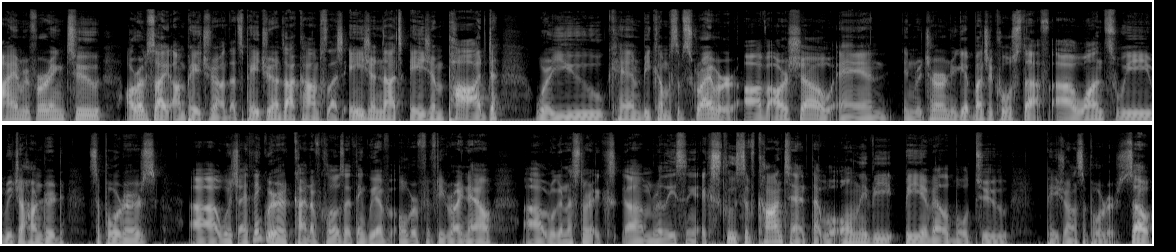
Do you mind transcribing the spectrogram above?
I am referring to our website on Patreon. That's patreon.com slash Asian not Asian pod, where you can become a subscriber of our show. And in return, you get a bunch of cool stuff. Uh, once we reach 100 supporters, uh, which I think we're kind of close. I think we have over 50 right now. Uh, we're going to start ex- um, releasing exclusive content that will only be, be available to Patreon supporters. So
